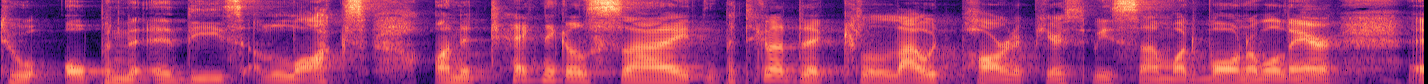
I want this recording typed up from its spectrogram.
to open these locks. On the technical side, in particular the cloud part appears appears to be somewhat vulnerable there. Uh,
